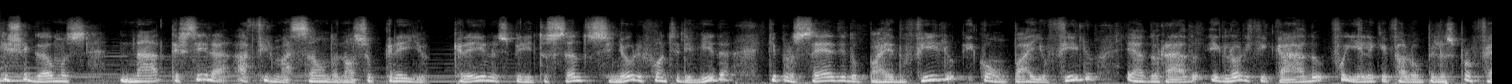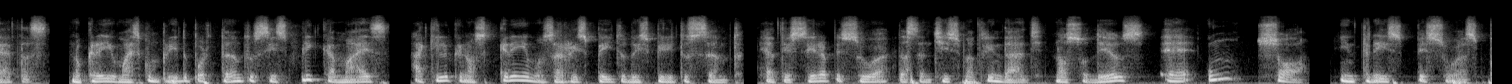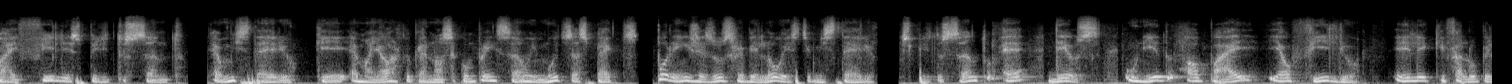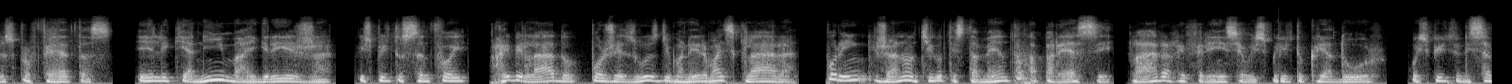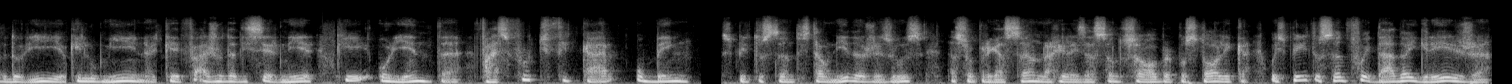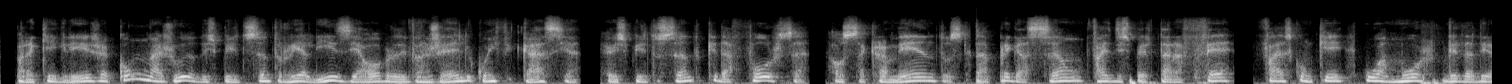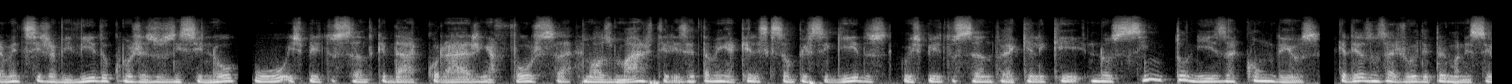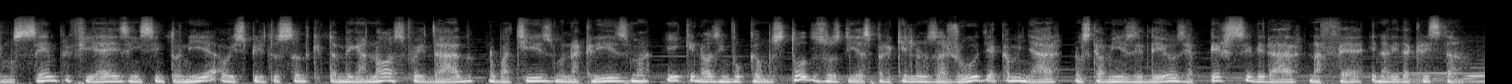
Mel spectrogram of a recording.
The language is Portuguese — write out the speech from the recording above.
E chegamos na terceira afirmação do nosso creio. Creio no Espírito Santo, Senhor e fonte de vida, que procede do Pai e do Filho, e com o Pai e o Filho é adorado e glorificado. Foi ele que falou pelos profetas. No creio mais cumprido, portanto, se explica mais aquilo que nós cremos a respeito do Espírito Santo. É a terceira pessoa da Santíssima Trindade. Nosso Deus é um só, em três pessoas: Pai, Filho e Espírito Santo. É um mistério que é maior do que a nossa compreensão em muitos aspectos. Porém, Jesus revelou este mistério. O Espírito Santo é Deus, unido ao Pai e ao Filho. Ele que falou pelos profetas, ele que anima a igreja. O Espírito Santo foi revelado por Jesus de maneira mais clara. Porém, já no Antigo Testamento aparece clara referência ao Espírito Criador, o Espírito de sabedoria, que ilumina, que ajuda a discernir, que orienta, faz frutificar o bem. O Espírito Santo está unido a Jesus na sua pregação, na realização da sua obra apostólica. O Espírito Santo foi dado à igreja para que a igreja, com a ajuda do Espírito Santo, realize a obra do Evangelho com eficácia. É o Espírito Santo que dá força aos sacramentos, a pregação, faz despertar a fé, faz com que o amor verdadeiramente seja vivido como Jesus ensinou. O Espírito Santo que dá coragem, a força aos mártires e também aqueles que são perseguidos. O Espírito Santo é aquele que nos sintoniza com Deus. Que Deus nos ajude a permanecermos sempre fiéis em sintonia ao Espírito Santo que também a nós foi dado no batismo, na crisma e que nós invocamos todos os dias para que Ele nos ajude a caminhar nos caminhos de Deus e a perseverar na fé e na vida cristã.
